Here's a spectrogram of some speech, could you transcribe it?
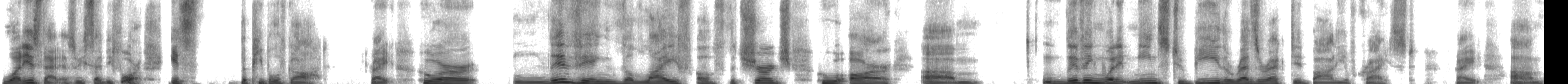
what is that? As we said before, it's the people of God, right? Who are living the life of the church, who are um, living what it means to be the resurrected body of Christ, right? Um,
